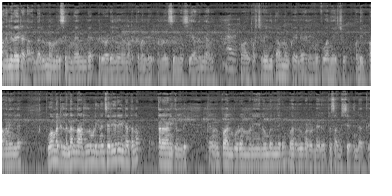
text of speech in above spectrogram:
അങ്ങനെ ഇതായിട്ടാ എന്തായാലും നമ്മളൊരു സിനിമേന്റെ പരിപാടിയിൽ ഇങ്ങനെ നടക്കുന്നുണ്ട്. നമ്മളൊരു സിനിമ ചെയ്യാൻ തന്നെയാണ്. അപ്പോൾ അത് കുറച്ച് കഴിഞ്ഞിട്ടാകുമ്പോൾ നമുക്ക് അതിന്റെ കാര്യങ്ങൾ പോകാൻ വിചാരിച്ചു. അതുകൊണ്ട് ഇപ്പം അങ്ങനെയല്ലേ പോകാൻ പറ്റില്ല. എന്നാൽ നാട്ടിലും വിളിക്കുന്ന ചെറിയ ചെറിയ തന്നെ തല കാണിക്കലുണ്ട് ഇപ്പോൾ അൻപൂട് മണി അതിന് മുമ്പ് എന്തെങ്കിലും വേറൊരു പടം ഉണ്ടായിരുന്നു. ഇപ്പോൾ സംശയത്തിന്റെ അകത്ത്.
